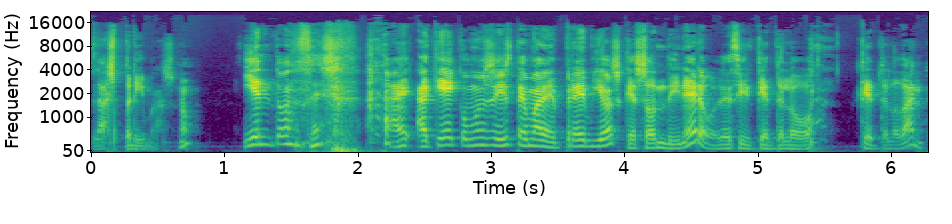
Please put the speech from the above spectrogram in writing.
Las primas, ¿no? Y entonces, aquí hay como un sistema de premios que son dinero, es decir, que te lo, que te lo dan.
